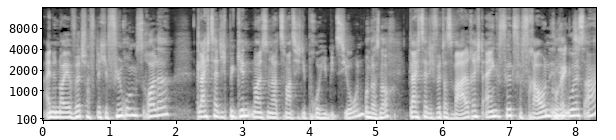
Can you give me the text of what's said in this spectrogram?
eine neue wirtschaftliche Führungsrolle. Gleichzeitig beginnt 1920 die Prohibition. Und was noch? Gleichzeitig wird das Wahlrecht eingeführt für Frauen in Korrekt. den USA.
